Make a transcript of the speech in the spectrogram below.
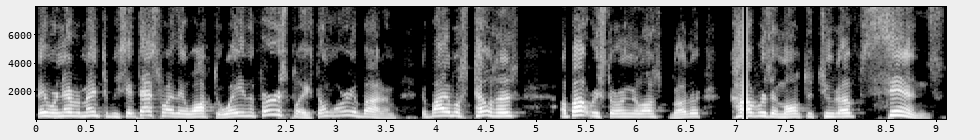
They were never meant to be saved. That's why they walked away in the first place. Don't worry about them. The Bible tells us about restoring your lost brother covers a multitude of sins,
